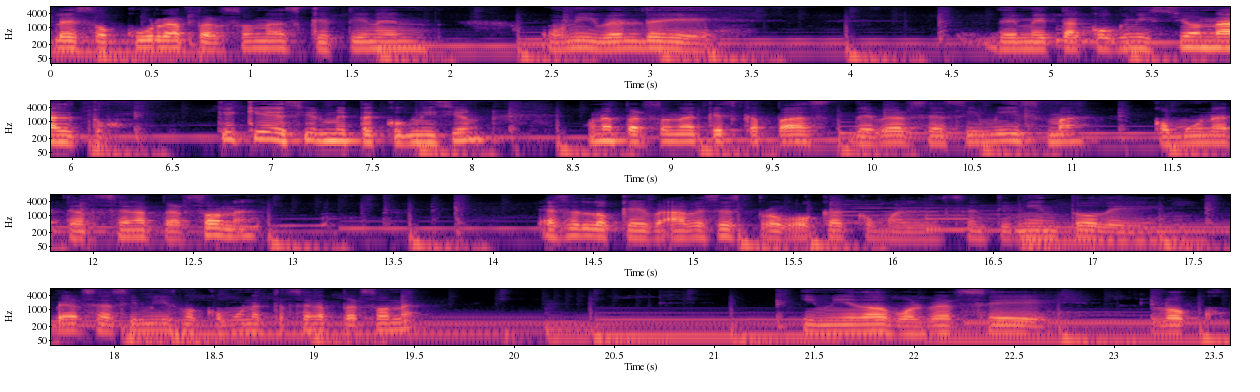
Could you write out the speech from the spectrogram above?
les ocurre a personas que tienen un nivel de, de metacognición alto. ¿Qué quiere decir metacognición? Una persona que es capaz de verse a sí misma como una tercera persona, eso es lo que a veces provoca como el sentimiento de verse a sí mismo como una tercera persona y miedo a volverse loco.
